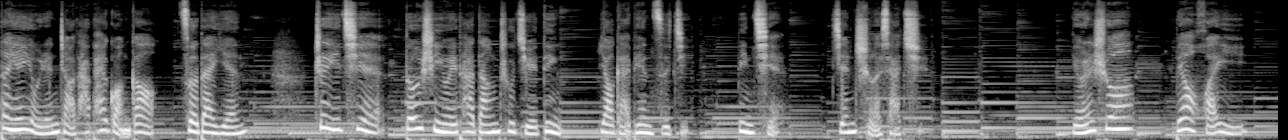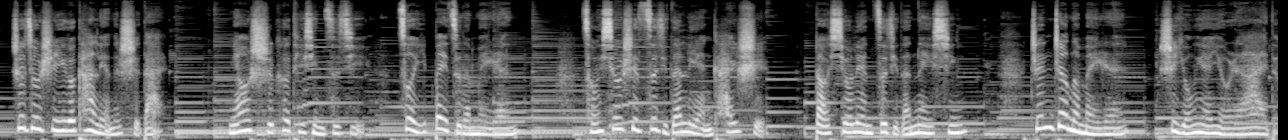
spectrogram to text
但也有人找她拍广告。做代言，这一切都是因为她当初决定要改变自己，并且坚持了下去。有人说，不要怀疑，这就是一个看脸的时代。你要时刻提醒自己，做一辈子的美人，从修饰自己的脸开始，到修炼自己的内心。真正的美人是永远有人爱的，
